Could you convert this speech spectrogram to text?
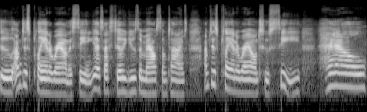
to, I'm just playing around and seeing. Yes, I still use a mouse sometimes. I'm just playing around to see how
